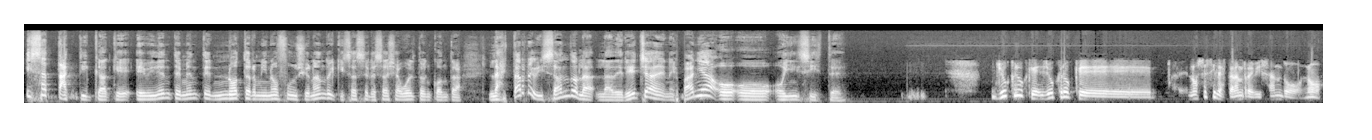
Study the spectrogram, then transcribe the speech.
Esa táctica que evidentemente no terminó funcionando y quizás se les haya vuelto en contra, ¿la está revisando la, la derecha en España o, o insiste? Yo creo que, yo creo que, no sé si la estarán revisando o no,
